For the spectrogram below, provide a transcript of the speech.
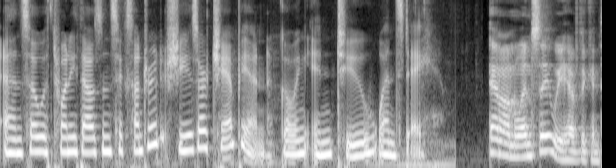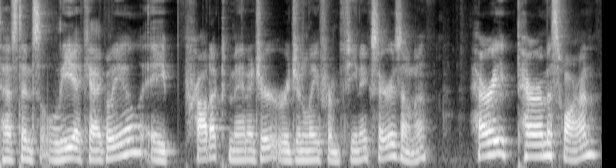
And so with 20,600, she is our champion going into Wednesday. And on Wednesday, we have the contestants Leah Caglio, a product manager originally from Phoenix, Arizona, Hari Paramaswaran,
